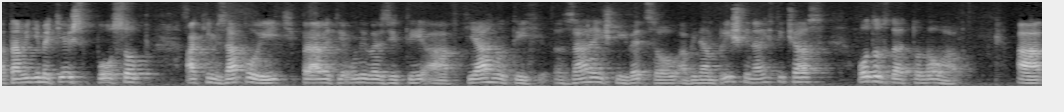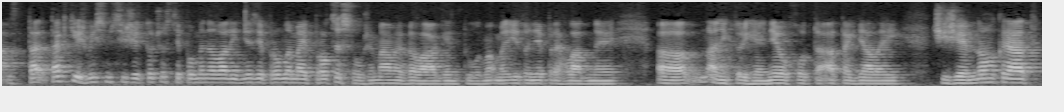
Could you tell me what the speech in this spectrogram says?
A tam vidíme tiež spôsob, akým zapojiť práve tie univerzity a vtiahnuť tých zahraničných vedcov, aby nám prišli na istý čas odovzdať to know-how. A ta, taktiež myslím si, že to, čo ste pomenovali, dnes je problém aj procesov, že máme veľa agentúr, máme, je to neprehľadné, na niektorých je neochota a tak ďalej. Čiže mnohokrát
